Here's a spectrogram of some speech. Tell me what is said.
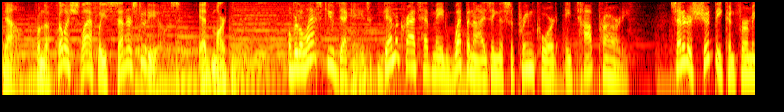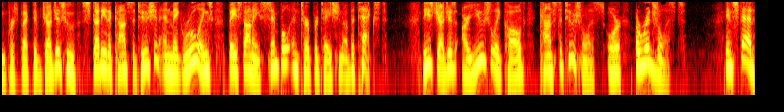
Now, from the Phyllis Schlafly Center Studios, Ed Martin. Over the last few decades, Democrats have made weaponizing the Supreme Court a top priority. Senators should be confirming prospective judges who study the Constitution and make rulings based on a simple interpretation of the text. These judges are usually called constitutionalists or originalists. Instead,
